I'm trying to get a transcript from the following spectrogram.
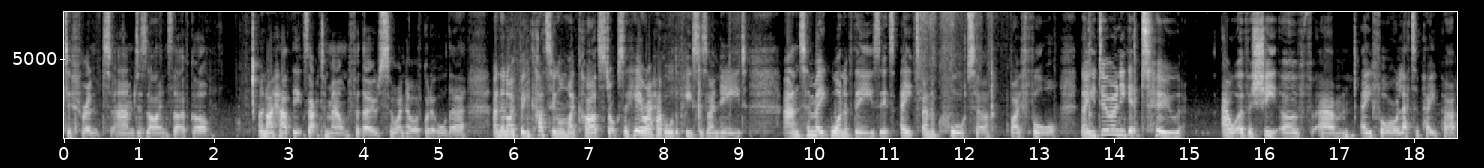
different um, designs that I've got and I have the exact amount for those so I know I've got it all there and then I've been cutting all my cardstock so here I have all the pieces I need and to make one of these it's eight and a quarter by four now you do only get two out of a sheet of um, A4 or letter paper.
